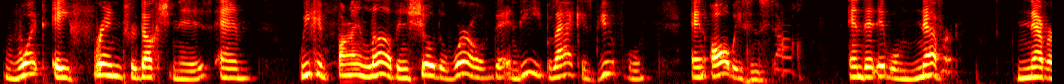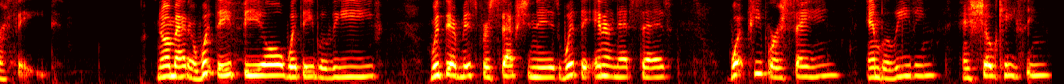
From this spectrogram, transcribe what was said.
what a friend introduction is, and we can find love and show the world that indeed black is beautiful and always in style, and that it will never, never fade. No matter what they feel, what they believe, what their misperception is, what the internet says, what people are saying and believing and showcasing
